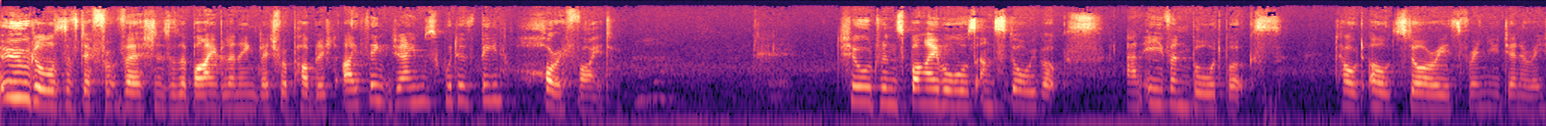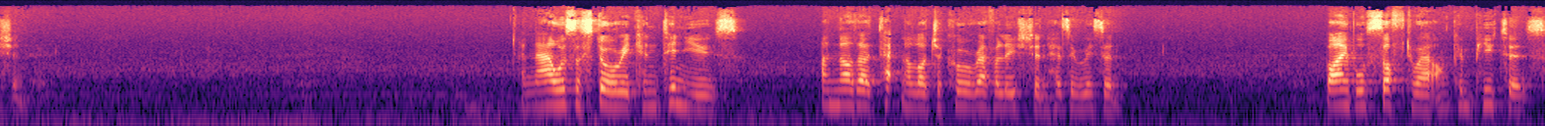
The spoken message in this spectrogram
oodles of different versions of the Bible in English were published. I think James would have been horrified children's Bibles and storybooks, and even board books, told old stories for a new generation. And now, as the story continues, another technological revolution has arisen. Bible software on computers,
